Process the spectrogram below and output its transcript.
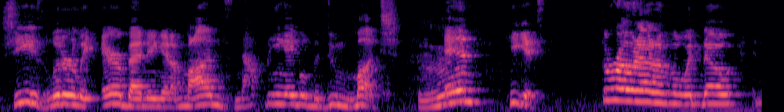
she is literally airbending and Amon's not being able to do much and he gets thrown out of a window and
